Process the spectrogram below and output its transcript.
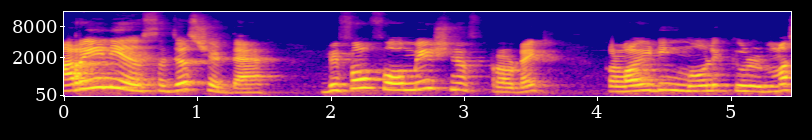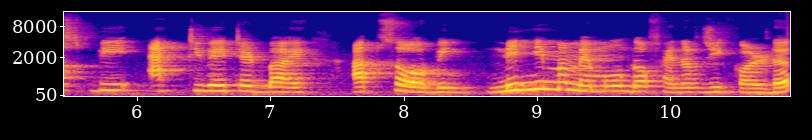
Arrhenius suggested that before formation of product colliding molecule must be activated by absorbing minimum amount of energy called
